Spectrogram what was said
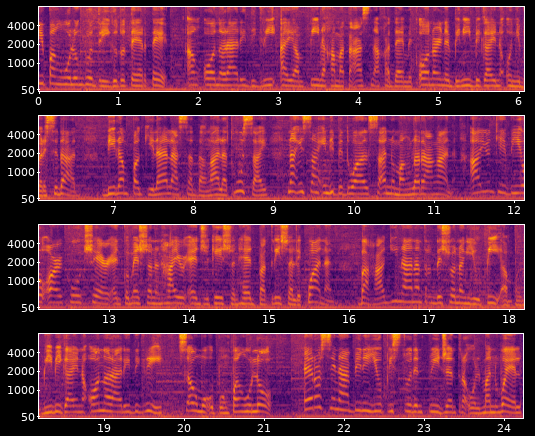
kay Pangulong Rodrigo Duterte. Ang honorary degree ay ang pinakamataas na academic honor na binibigay ng universidad bilang pagkilala sa dangal at husay ng isang individual sa anumang larangan. Ayon kay BOR Co-Chair and Commission on Higher Education Head Patricia Liquanan, bahagi na ng tradisyon ng UP ang pagbibigay ng honorary degree sa umuupong Pangulo. Pero sinabi ni UP Student Regent Raul Manuel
